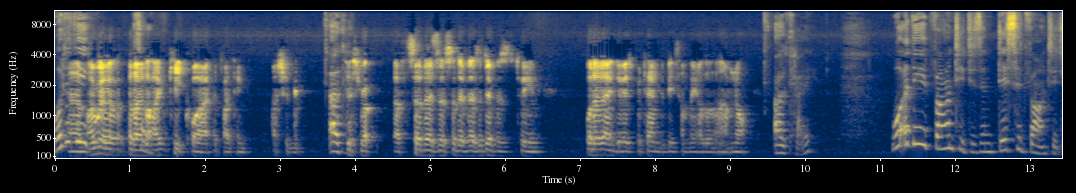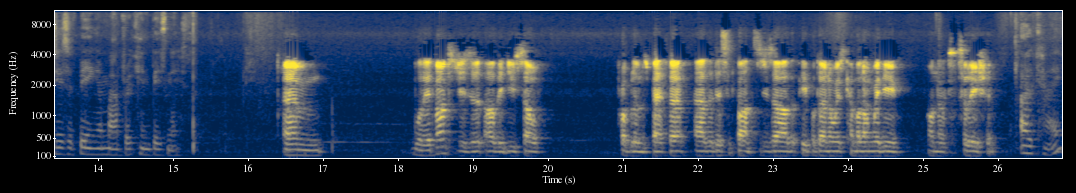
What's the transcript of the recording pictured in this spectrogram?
What are Um, the I will, but I, I keep quiet if I think I shouldn't okay? disrupt stuff. So there's a sort of there's a difference between what I don't do is pretend to be something other than I'm not. Okay. What are the advantages and disadvantages of being a maverick in business? Um, well, the advantages are, that you solve problems better. Uh, the disadvantages are that people don't always come along with you on the solution. Okay.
